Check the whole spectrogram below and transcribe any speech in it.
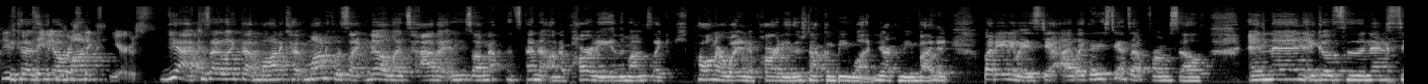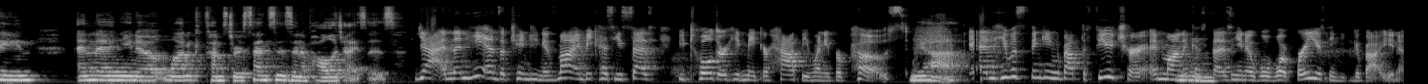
He's Because, you know, for Mon- six years. Yeah, because I like that Monica. Monica was like, "No, let's have it," and he's like, "I'm not going to spend it on a party." And the mom's like, "Calling our wedding a party. There's not going to be one. You're not going to be invited." But anyways, yeah, I like that he stands up for himself. And then it goes to the next scene, and then you know Monica comes to her senses and apologizes. Yeah, and then he ends up changing his mind because he says he told her he'd make her happy when he proposed. Yeah, And he was thinking about the future. And Monica Mhm. says, you know, well, what were you thinking about? You know,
